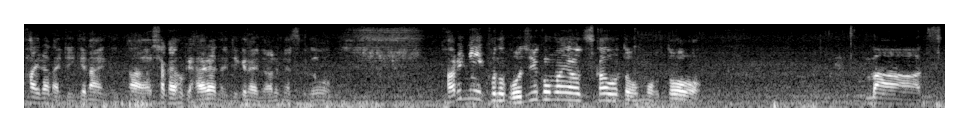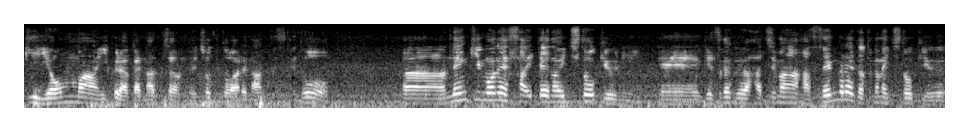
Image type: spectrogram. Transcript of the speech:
入らないといけないあ社会保険入らないといけないのはあれですけど仮にこの55万円を使おうと思うとまあ月4万いくらかになっちゃうんでちょっとあれなんですけどあ年金もね、最低の1等級に、えー月額が8万8000円ぐらいだったかな、1等級、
